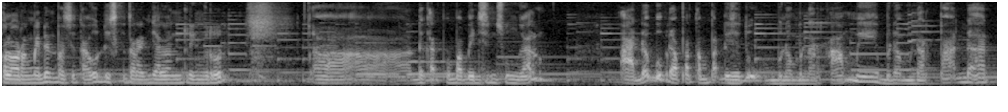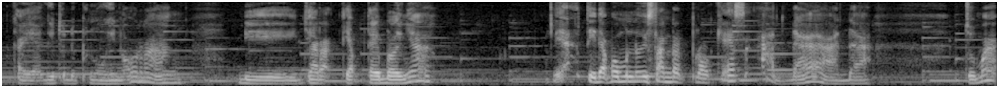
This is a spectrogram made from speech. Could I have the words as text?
kalau orang Medan pasti tahu di sekitaran jalan ring road. Uh, dekat pompa bensin Sunggal ada beberapa tempat di situ benar-benar rame benar-benar padat kayak gitu dipenuhin orang di jarak tiap tablenya ya tidak memenuhi standar prokes ada ada. Cuma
